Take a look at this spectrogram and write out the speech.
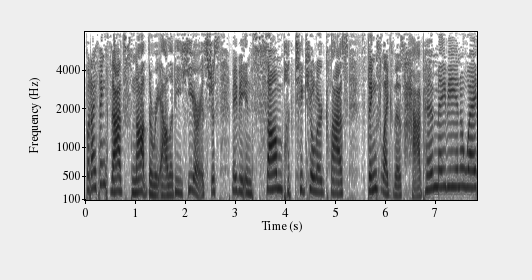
But I think that's not the reality here. It's just maybe in some particular class, things like this happen maybe in a way.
